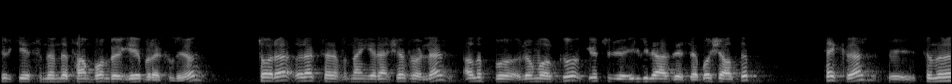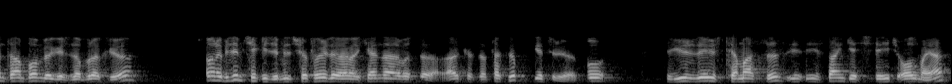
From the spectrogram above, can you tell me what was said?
Türkiye sınırında tampon bölgeye bırakılıyor. Sonra Irak tarafından gelen şoförler alıp bu römorku götürüyor ilgili adrese boşaltıp tekrar e, sınırın tampon bölgesine bırakıyor. Sonra bizim çekicimiz şoförüyle beraber kendi arabası arkasına takıp getiriyor. Bu %100 temassız, insan geçişte hiç olmayan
